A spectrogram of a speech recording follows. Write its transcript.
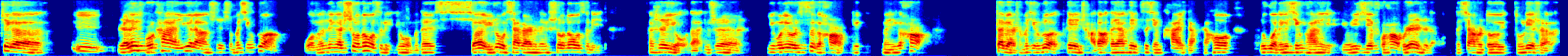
这个嗯人类图看月亮是什么星座啊？我们那个 show notes 里，就我们的小小宇宙下边的那个 show notes 里，它是有的，就是一共六十四个号儿，就每一个号代表什么星座可以查到，大家可以自行看一下。然后如果那个星盘里有一些符号不认识的，我们下边都都列出来了，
